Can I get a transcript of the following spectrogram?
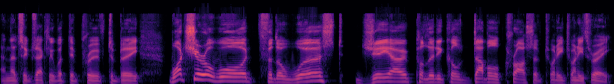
And that's exactly what they've proved to be. What's your award for the worst geopolitical double cross of 2023?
